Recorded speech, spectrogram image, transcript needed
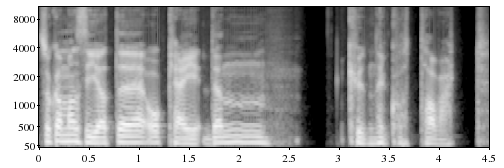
så kan man si at eh, ok, den kunne godt ha vært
